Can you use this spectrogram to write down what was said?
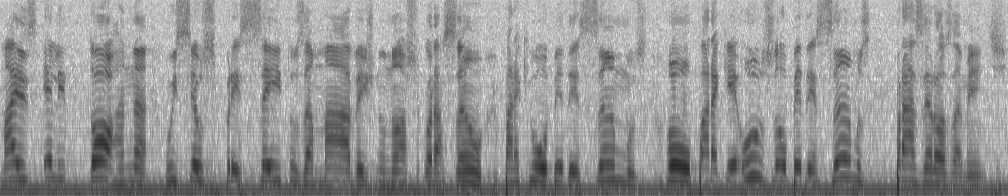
mas ele torna os seus preceitos amáveis no nosso coração, para que o obedeçamos ou para que os obedeçamos prazerosamente.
